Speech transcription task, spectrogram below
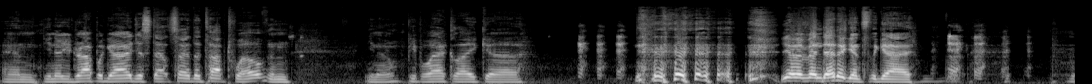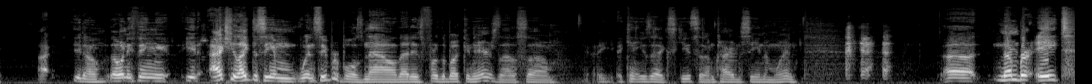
And you know, you drop a guy just outside the top twelve, and you know, people act like uh, you have a vendetta against the guy. You know, the only thing I actually like to see him win Super Bowls now. That is for the Buccaneers, though. So I, I can't use that excuse that I'm tired of seeing him win. uh, number eight,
